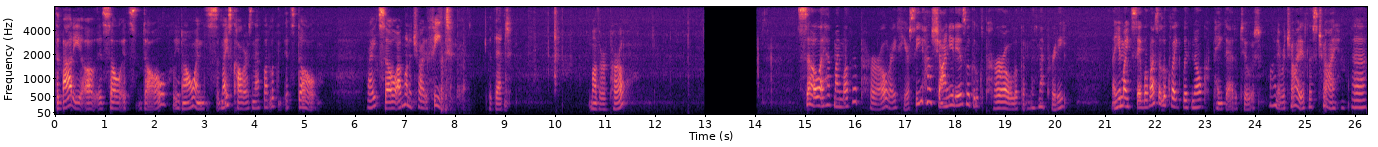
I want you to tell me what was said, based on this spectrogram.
the body of it, so it's dull, you know, and it's nice colors and that, but look, it's dull right? So I'm going to try the feet with that mother of pearl. So I have my mother of pearl right here. See how shiny it is? Look, it looks pearl looking. Isn't that pretty? Now you might say, well, what does it look like with no paint added to it? Well, I never tried it. Let's try. Uh,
